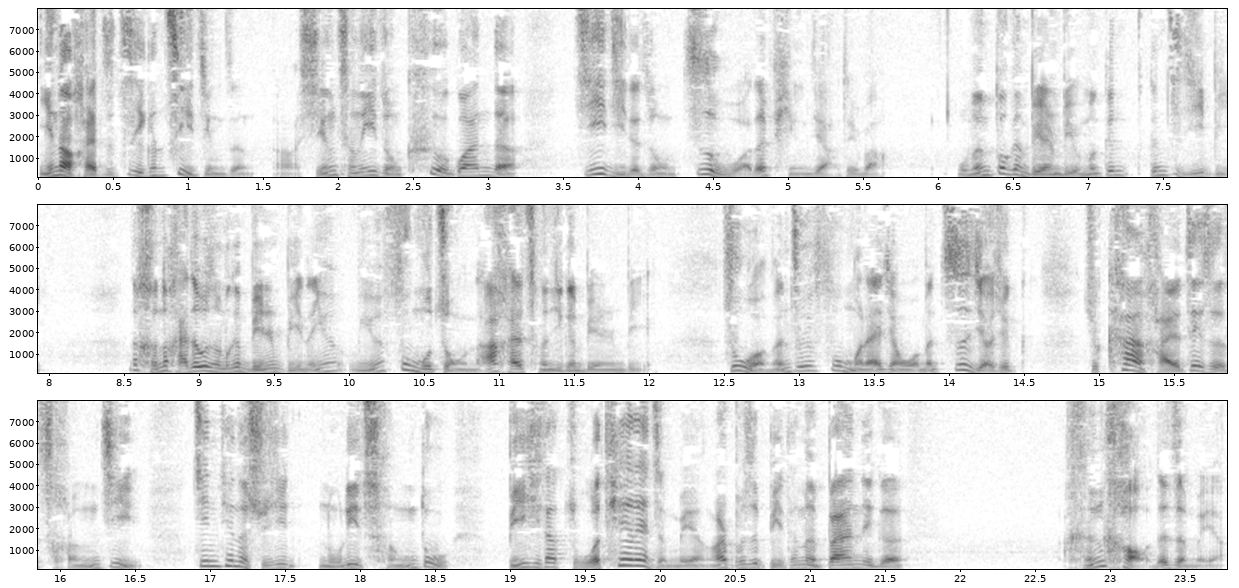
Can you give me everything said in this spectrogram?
引导孩子自己跟自己竞争啊，形成了一种客观的、积极的这种自我的评价，对吧？我们不跟别人比，我们跟跟自己比。那很多孩子为什么跟别人比呢？因为因为父母总拿孩子成绩跟别人比，所以我们作为父母来讲，我们自己要去去看孩子这次的成绩，今天的学习努力程度，比起他昨天的怎么样，而不是比他们班那个很好的怎么样，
